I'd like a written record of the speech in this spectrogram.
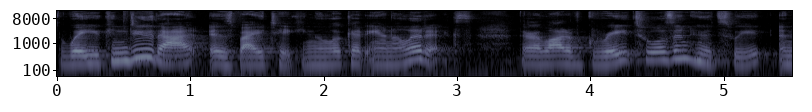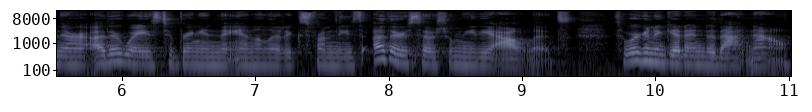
The way you can do that is by taking a look at analytics. There are a lot of great tools in Hootsuite, and there are other ways to bring in the analytics from these other social media outlets. So we're going to get into that now.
